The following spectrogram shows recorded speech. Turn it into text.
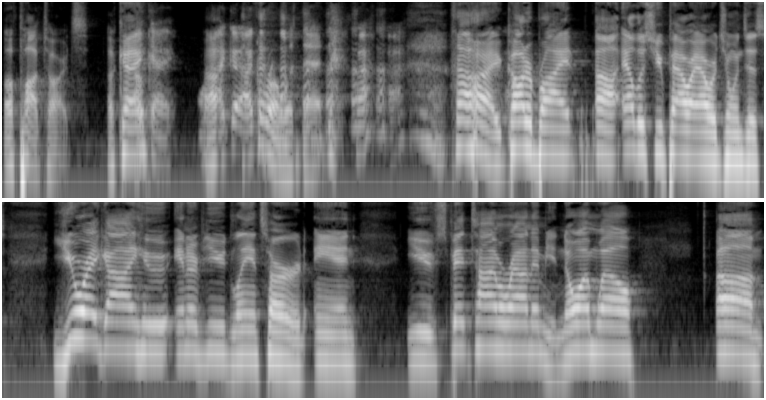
of pop tarts okay Okay. I could, I could roll with that. all right, Carter Bryant, uh, LSU Power Hour joins us. You're a guy who interviewed Lance Heard, and you've spent time around him. You know him well. Um,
